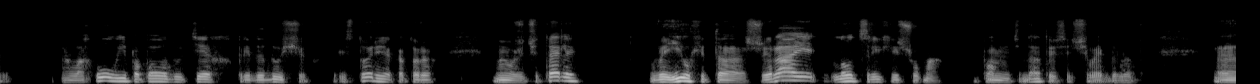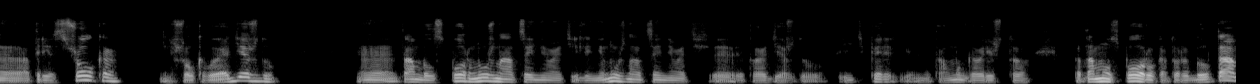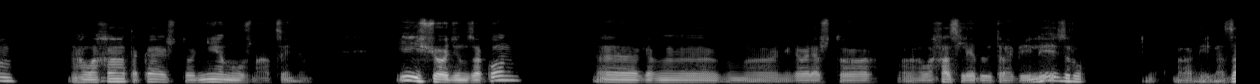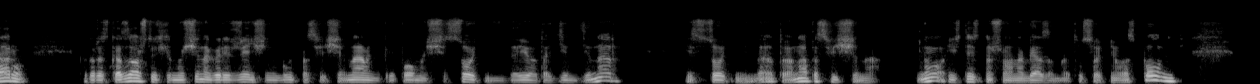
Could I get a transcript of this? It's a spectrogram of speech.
Галаху и по поводу тех предыдущих историй, о которых мы уже читали. В Илхита Ширай Лоцрихи Шума. Помните, да? То есть, если человек дает э, отрез шелка или шелковую одежду, э, там был спор, нужно оценивать или не нужно оценивать э, эту одежду. И теперь э, Талмуд говорит, что по тому спору, который был там, Галаха такая, что не нужно оценивать. И еще один закон, э, э, они говорят, что Аллаха следует Раби Лезеру, Раби Лазару, который сказал, что если мужчина говорит женщине, будь посвящена мне при помощи сотни, дает один динар из сотни, да, то она посвящена. Но, естественно, что он обязан эту сотню восполнить,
